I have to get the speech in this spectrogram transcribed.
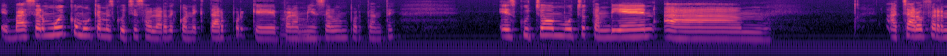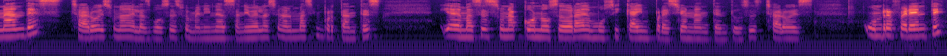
Eh, va a ser muy común que me escuches hablar de conectar porque para mí es algo importante. Escucho mucho también a a Charo Fernández. Charo es una de las voces femeninas a nivel nacional más importantes y además es una conocedora de música impresionante. Entonces Charo es un referente.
